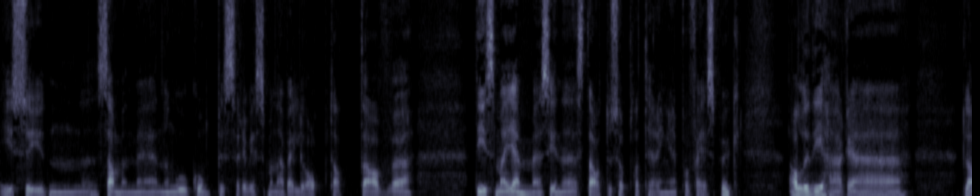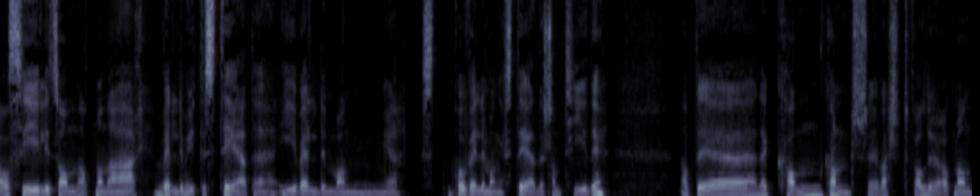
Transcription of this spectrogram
i Syden sammen med noen gode kompiser hvis man er veldig opptatt av eh, de som er hjemme sine statusoppdateringer på Facebook. Alle de her eh, La oss si litt sånn at man er veldig mye til stede veldig mange, på veldig mange steder samtidig. At det, det, kan kanskje i verste fall gjøre at man,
